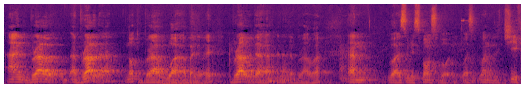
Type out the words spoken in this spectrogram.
And Brau, uh, Browder, not Brouwer, by the way, Browder, another Browder, um, was responsible, was one of the chief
